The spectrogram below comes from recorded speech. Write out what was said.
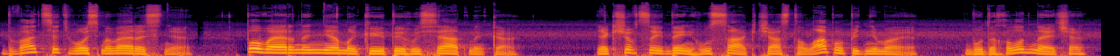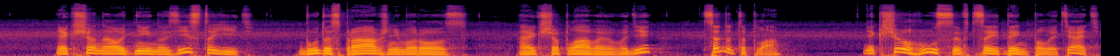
28 вересня. Повернення Микити Гусятника. Якщо в цей день гусак часто лапу піднімає, буде холоднеча. Якщо на одній нозі стоїть, буде справжній мороз. А якщо плаває у воді, це до тепла. Якщо гуси в цей день полетять,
